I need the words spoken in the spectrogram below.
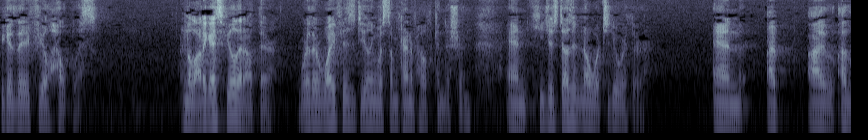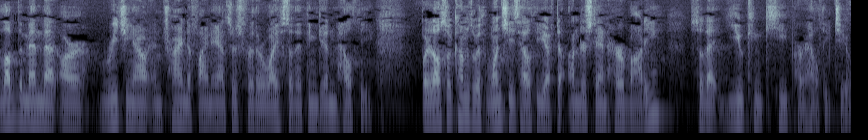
because they feel helpless, and a lot of guys feel that out there where their wife is dealing with some kind of health condition, and he just doesn't know what to do with her. And I I, I love the men that are reaching out and trying to find answers for their wife so that they can get them healthy. But it also comes with once she's healthy, you have to understand her body so that you can keep her healthy too.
